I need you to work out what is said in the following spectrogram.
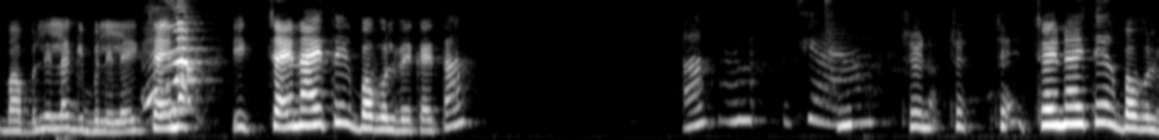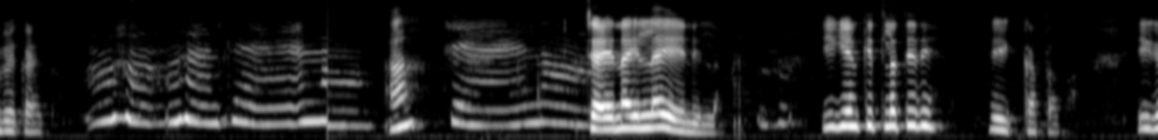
ಬಬಲ್ ಇಲ್ಲ ಗಿಬ್ಬಲ್ ಇಲ್ಲ. ಈಗ ಚೈನಾ ಈಗ ಚೈನಾ ಆಯ್ತು ಈಗ ಬಬಲ್ ಬೇಕಾಯ್ತಾ? ಹಾಂ ಚೈನಾ ಚೈನಾ ಆಯ್ತು ಈಗ ಬಬಲ್ ಬೇಕಾಯ್ತು. ಹಾಂ ಚೈನಾ ಇಲ್ಲ ಏನಿಲ್ಲ. ಈಗೇನು ಕಿತ್ಲತ್ತಿದಿ? ಈಗ ಕತ್ತವ ಈಗ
